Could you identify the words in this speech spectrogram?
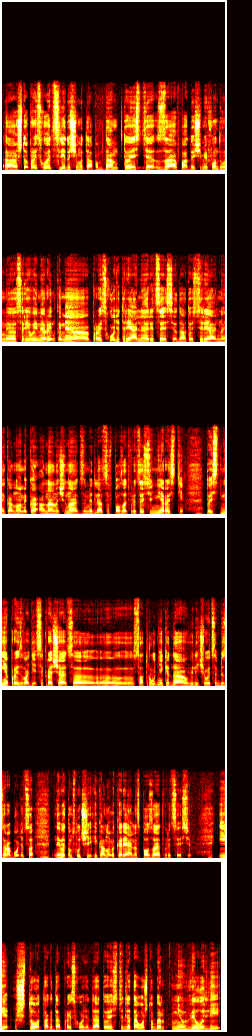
А что происходит следующим этапом? Да? То есть э, за падающими фондовыми сырьевыми рынками происходит реальная рецессия. Да? То есть реальная экономика, она начинает замедляться, вползать в рецессию, не расти. То есть не производить, сокращаются э, сотрудники, да, увеличивается безработица, и в этом случае экономика реально сползает в рецессию. И что тогда происходит? Да? То есть для того, чтобы не увели,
